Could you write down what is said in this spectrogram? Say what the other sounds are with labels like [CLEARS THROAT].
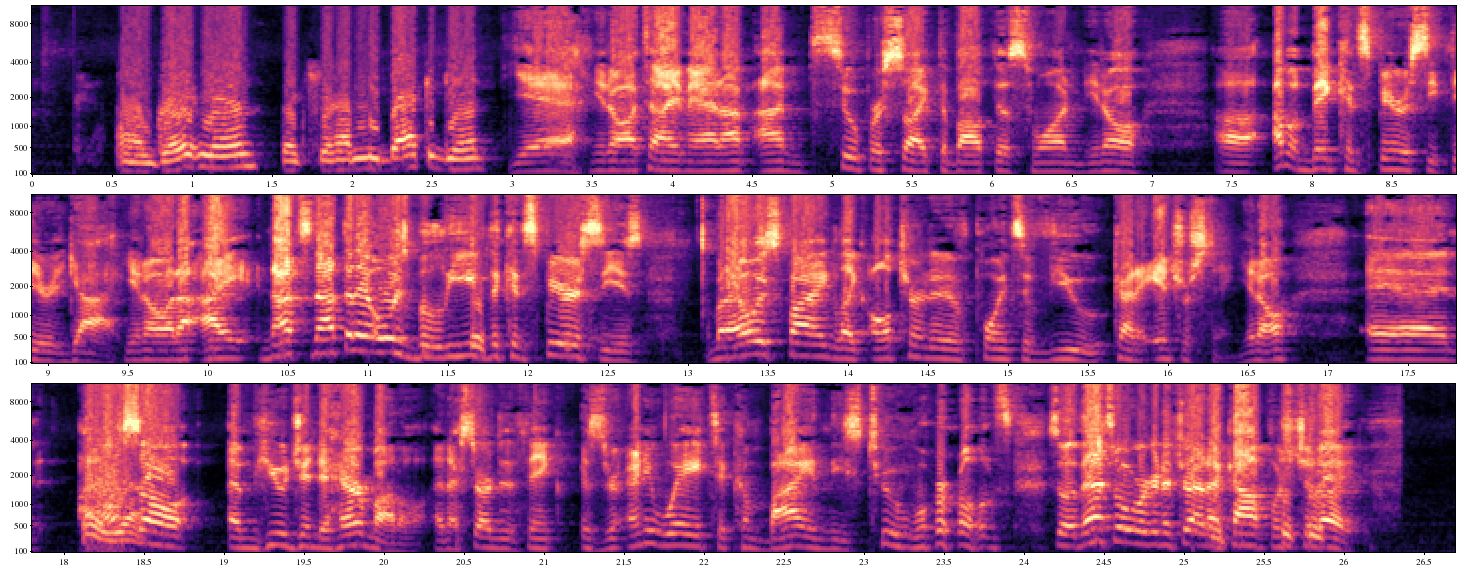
I'm great, man. Thanks for having me back again. Yeah, you know, I'll tell you, man, I'm, I'm super psyched about this one. You know, uh, I'm a big conspiracy theory guy, you know, and I, I not, not that I always believe the conspiracies, but I always find like alternative points of view kind of interesting, you know, and I Oh, yeah. also am huge into hair metal, and I started to think, is there any way to combine these two [LAUGHS] worlds? So that's what we're going to try to accomplish [LAUGHS] tonight.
